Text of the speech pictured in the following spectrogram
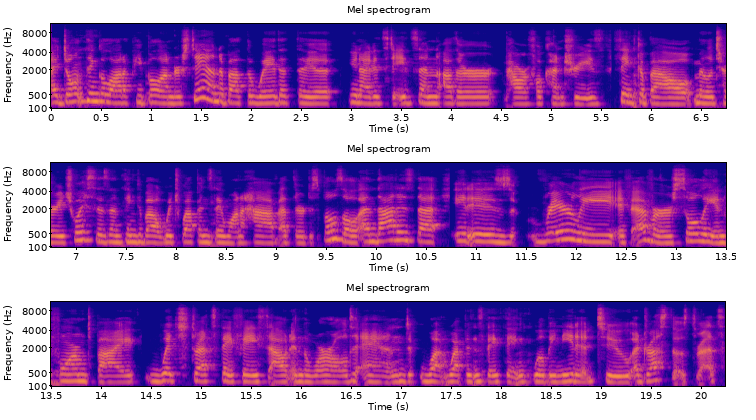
I don't think a lot of people understand about the way that the United States and other powerful countries think about military choices and think about which weapons they want to have at their disposal. And that is that it is rarely, if ever, solely informed by which threats they face out in the world and what weapons they think will be needed to address those threats.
